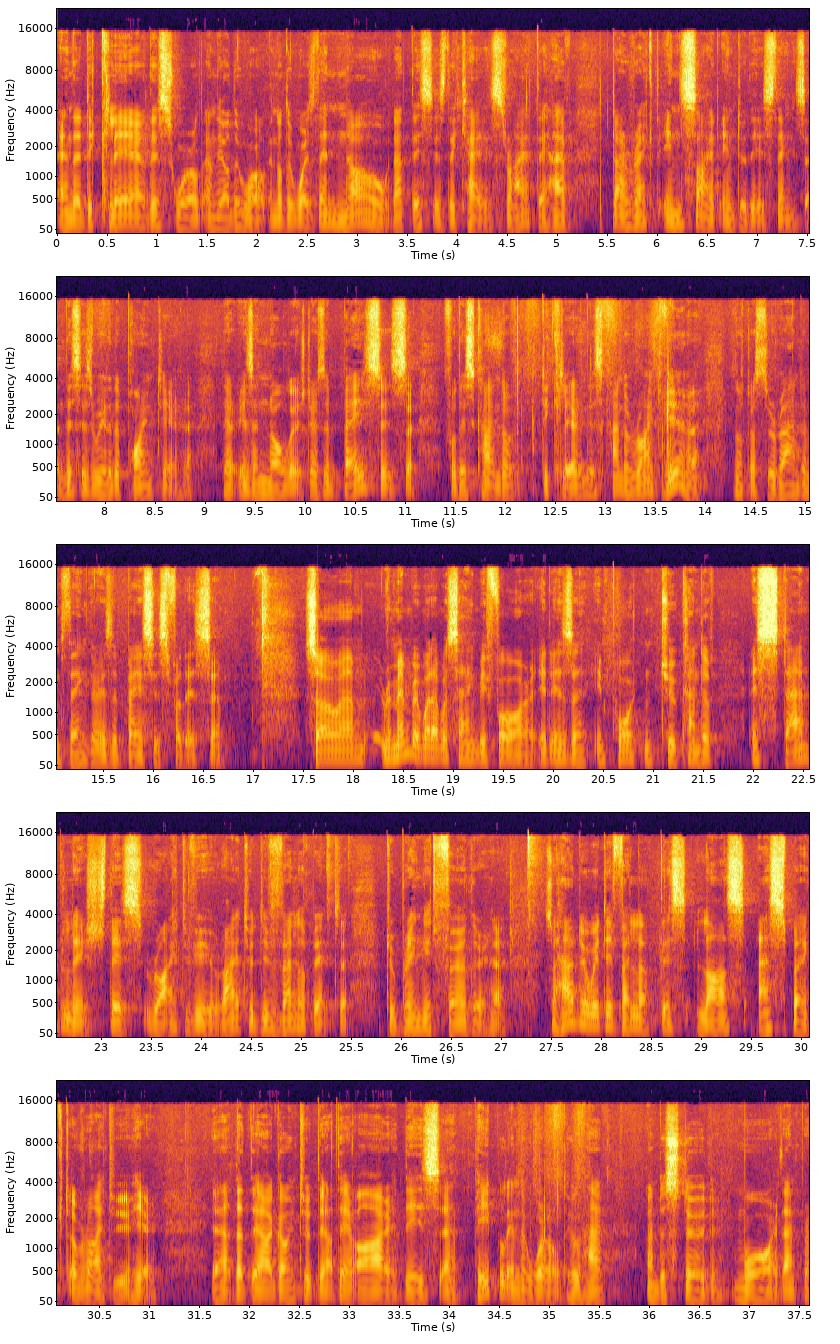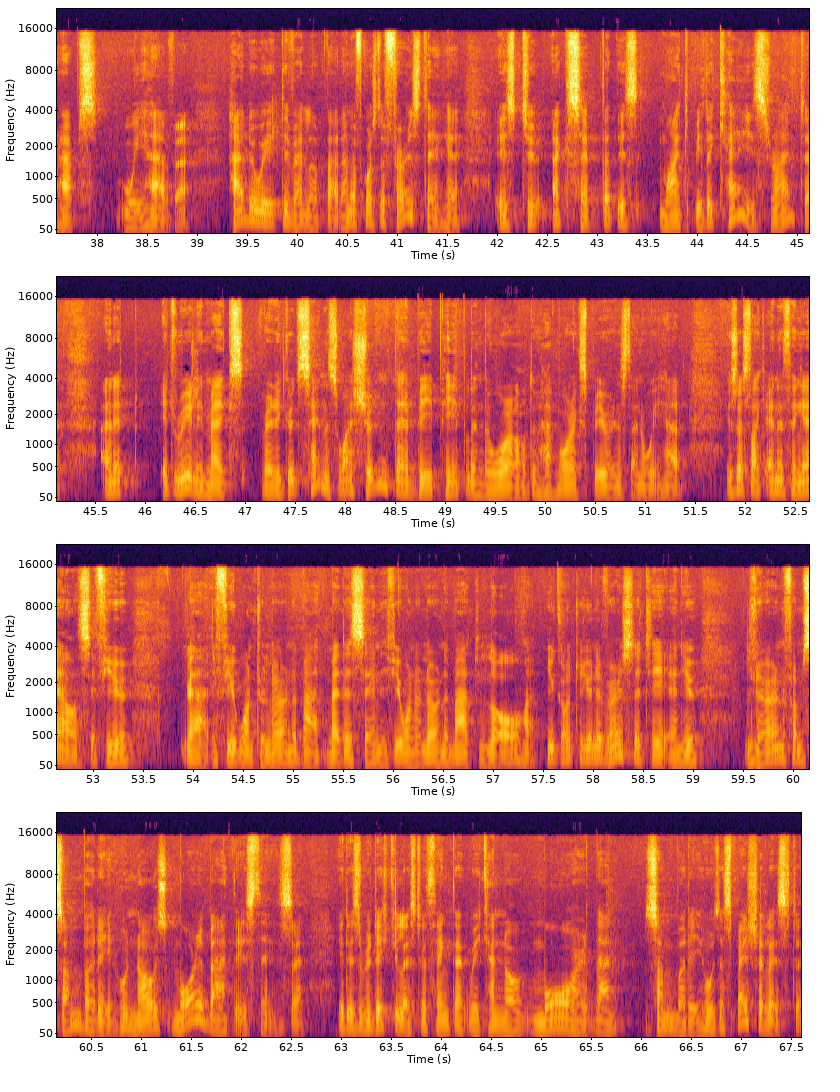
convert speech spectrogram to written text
and they declare this world and the other world. In other words, they know that this is the case, right? They have direct insight into these things. And this is really the point here. There is a knowledge, there's a basis for this kind of declaring this kind of right view. It's not just a random thing, there is a basis for this. So um, remember what I was saying before. It is uh, important to kind of establish this right view, right? To develop it, uh, to bring it further. So, how do we develop this last aspect of right view here? Uh, that there are going to that there are these uh, people in the world who have understood more than perhaps we have. Uh, how do we develop that? And of course, the first thing here is to accept that this might be the case, right? And it it really makes very good sense. Why shouldn't there be people in the world who have more experience than we have? It's just like anything else. If you uh, if you want to learn about medicine, if you want to learn about law, you go to university and you learn from somebody who knows more about these things. It is ridiculous to think that we can know more than somebody who is a specialist.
